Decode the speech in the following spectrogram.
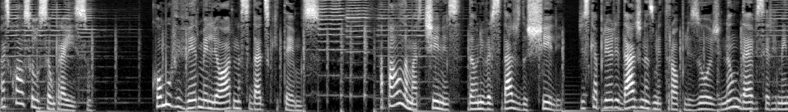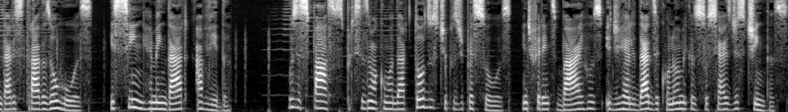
Mas qual a solução para isso? Como viver melhor nas cidades que temos? A Paula Martinez, da Universidade do Chile, diz que a prioridade nas metrópoles hoje não deve ser remendar estradas ou ruas, e sim remendar a vida. Os espaços precisam acomodar todos os tipos de pessoas, em diferentes bairros e de realidades econômicas e sociais distintas.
